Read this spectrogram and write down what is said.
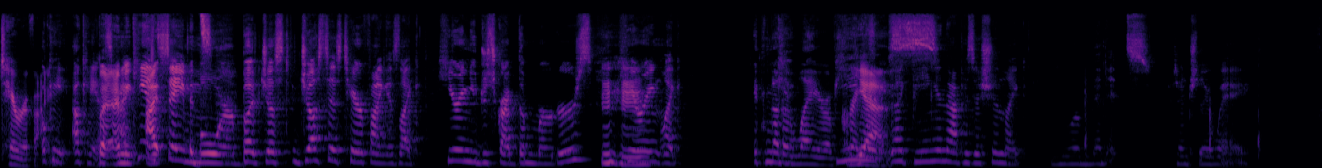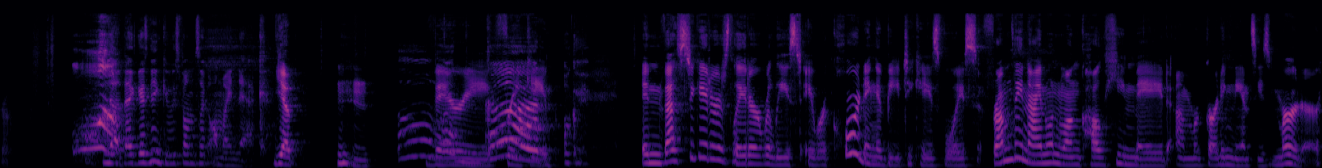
Terrifying. Okay, okay. But, so I mean, I can't I- say more, but just just as terrifying as like hearing you describe the murders, Mhm. hearing like It's another layer of crazy. Yes. like being in that position, like you were minutes potentially away from. No, that gives me goosebumps like on my neck. Yep. hmm Oh Very freaky. Okay. Investigators later released a recording of BTK's voice from the 911 call he made um, regarding Nancy's murder.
